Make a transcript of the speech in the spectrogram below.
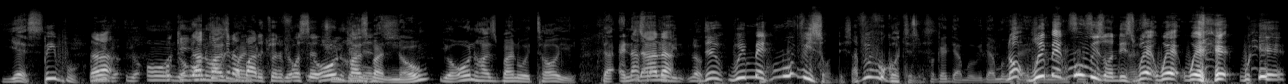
Yes. People. Your- No, no. your, own, Okay, your you're own talking husband, about the 24th your, century Your own husband, no, your own husband will tell you that, and that's Nah, why nah. even look. They, we make movies on this. Have you forgotten this? forget that movie. That movie. No, we make movies on this where where where where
